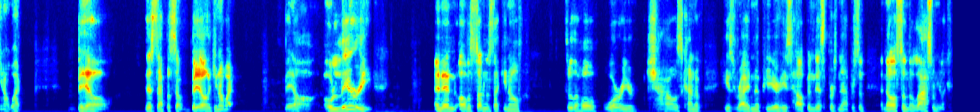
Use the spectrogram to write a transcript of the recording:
you know what, Bill, this episode, Bill, you know what, Bill O'Leary, and then all of a sudden it's like, you know, through the whole warrior, Chao's kind of he's riding up here, he's helping this person, that person, and all of a sudden the last one you're like,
